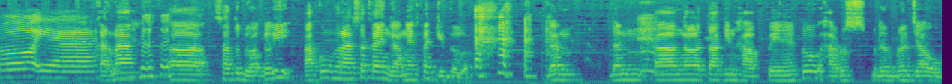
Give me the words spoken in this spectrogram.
Oh iya. Karena eh, satu dua kali aku ngerasa kayak nggak ngefek gitu loh. Dan dan eh, ngeletakin HP-nya itu harus benar-benar jauh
